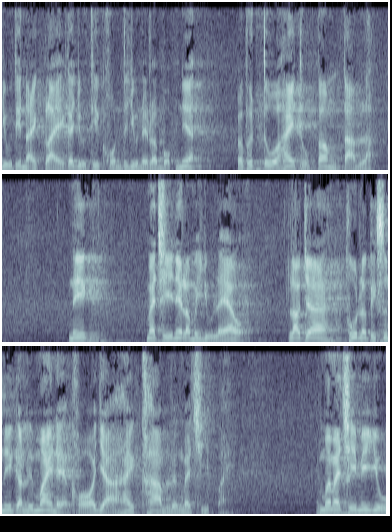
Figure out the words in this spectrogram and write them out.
อยู่ที่ไหนไกลก็อยู่ที่คนที่อยู่ในระบบเนี่ยประพฤติตัวให้ถูกต้องตามหลัก นี่แม่ชีเนี่ยเราไม่อยู่แล้ว เราจะพูดเรื่องภิกษุณีกันหรือไม่เนี่ย ขออย่าให้ข้ามเรื่องแม่ชีไป เมื่อแม่ชีมีอยู่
